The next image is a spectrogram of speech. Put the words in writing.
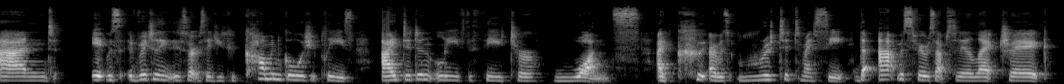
and it was originally they sort of said you could come and go as you please. I didn't leave the theatre once. I could I was rooted to my seat. The atmosphere was absolutely electric,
